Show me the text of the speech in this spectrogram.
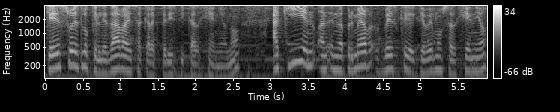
que eso es lo que le daba esa característica al genio, ¿no? Aquí, en, la primera vez que, vemos al genio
